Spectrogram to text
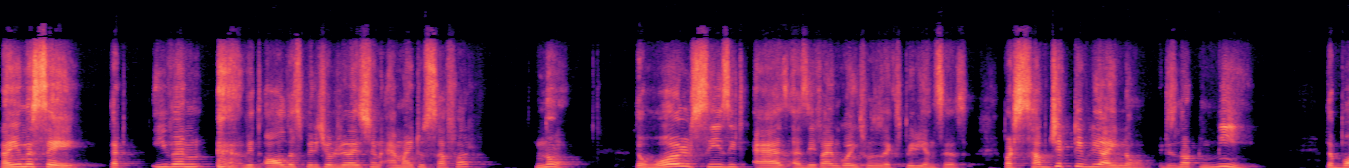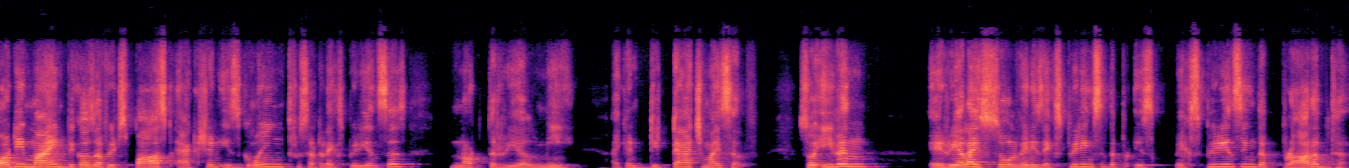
Now you may say that even with all the spiritual realization, am I to suffer? No. The world sees it as, as if I'm going through those experiences, but subjectively I know it is not me. The body mind, because of its past action, is going through certain experiences, not the real me. I can detach myself. So even a realized soul, when he's experiencing the is experiencing the prarabdha,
